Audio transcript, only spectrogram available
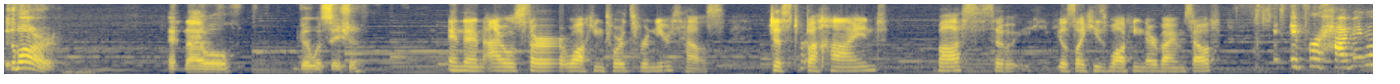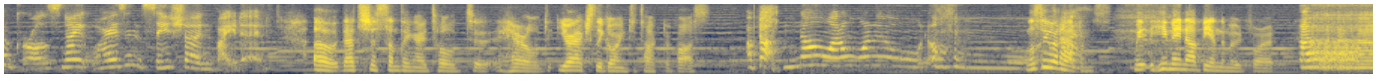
to the bar. And I will go with Seisha. And then I will start walking towards Renaer's house, just behind Voss, so he feels like he's walking there by himself. If we're having a girls' night, why isn't Seisha invited? Oh, that's just something I told to Harold. You're actually going to talk to Voss. About no, I don't want to. No. We'll see what happens. We, he may not be in the mood for it. Oh,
